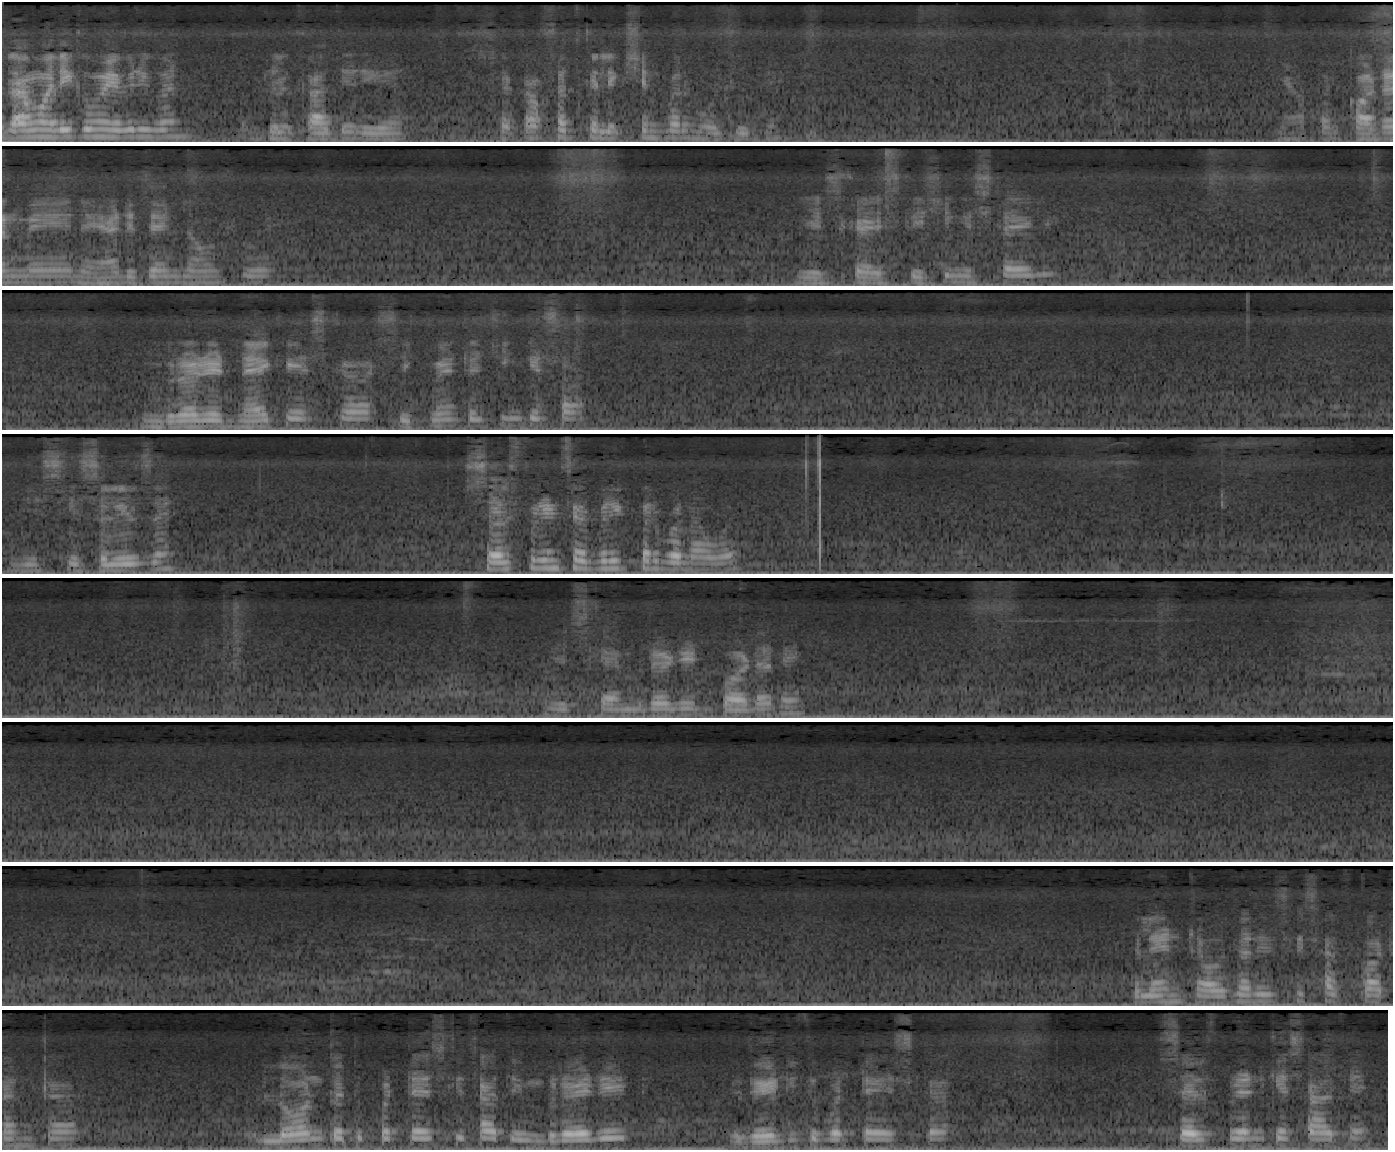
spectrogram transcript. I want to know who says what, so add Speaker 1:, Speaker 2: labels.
Speaker 1: अस्सलाम वालेकुम एवरीवन अब्दुल कादिर यार सकाफत कलेक्शन पर मौजूद है। यहाँ पर कॉटन में नया डिज़ाइन लॉन्च हुआ है। ये इसका स्टिचिंग स्टाइल है। एम्ब्रॉयड नेक है इसका सीक्वेंट टचिंग के साथ। ये इसकी स्लीव्स हैं। सेल्फ प्रिंट फैब्रिक पर बना हुआ है। इसका एम्ब्रॉयड बॉर्डर है। प्लेन ट्राउज़र इसके साथ, कॉटन का। लॉन का दुपट्टा इसके साथ एम्ब्रॉयड रेडी दुपट्टा है इसका। सेल्फ प्रिंट के साथ है।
